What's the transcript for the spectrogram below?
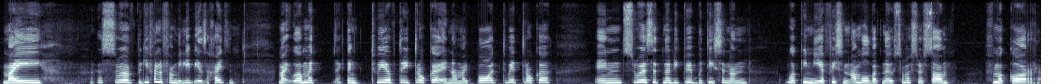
my is so bykie van een familiebezigheid, my oom het, ek denk, twee of drie trokke en dan my pa twee trokke, en so het nou die twee boeties en dan ook die neefies en amal wat nou soms so saam vir mekaar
